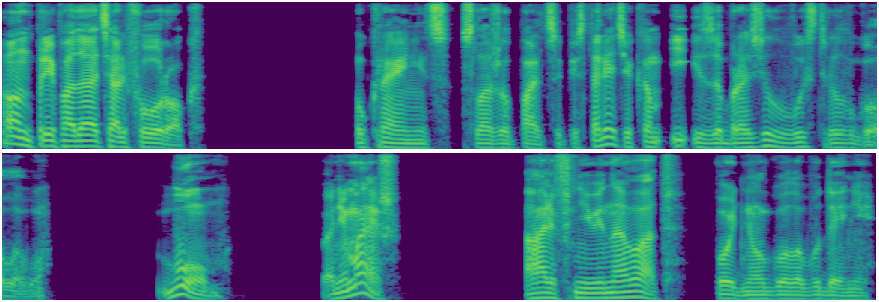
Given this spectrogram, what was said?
Он преподать Альфу урок». Украинец сложил пальцы пистолетиком и изобразил выстрел в голову. «Бум! Понимаешь?» «Альф не виноват», — поднял голову Дэнни.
